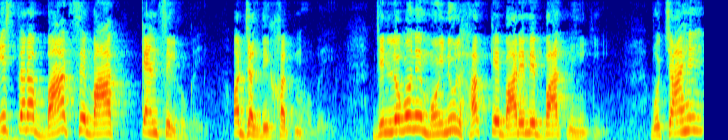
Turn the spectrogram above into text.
इस तरह बात से बात कैंसिल हो गई और जल्दी खत्म हो गई। जिन लोगों ने मोइनुल हक के बारे में बात नहीं की, वो चाहें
